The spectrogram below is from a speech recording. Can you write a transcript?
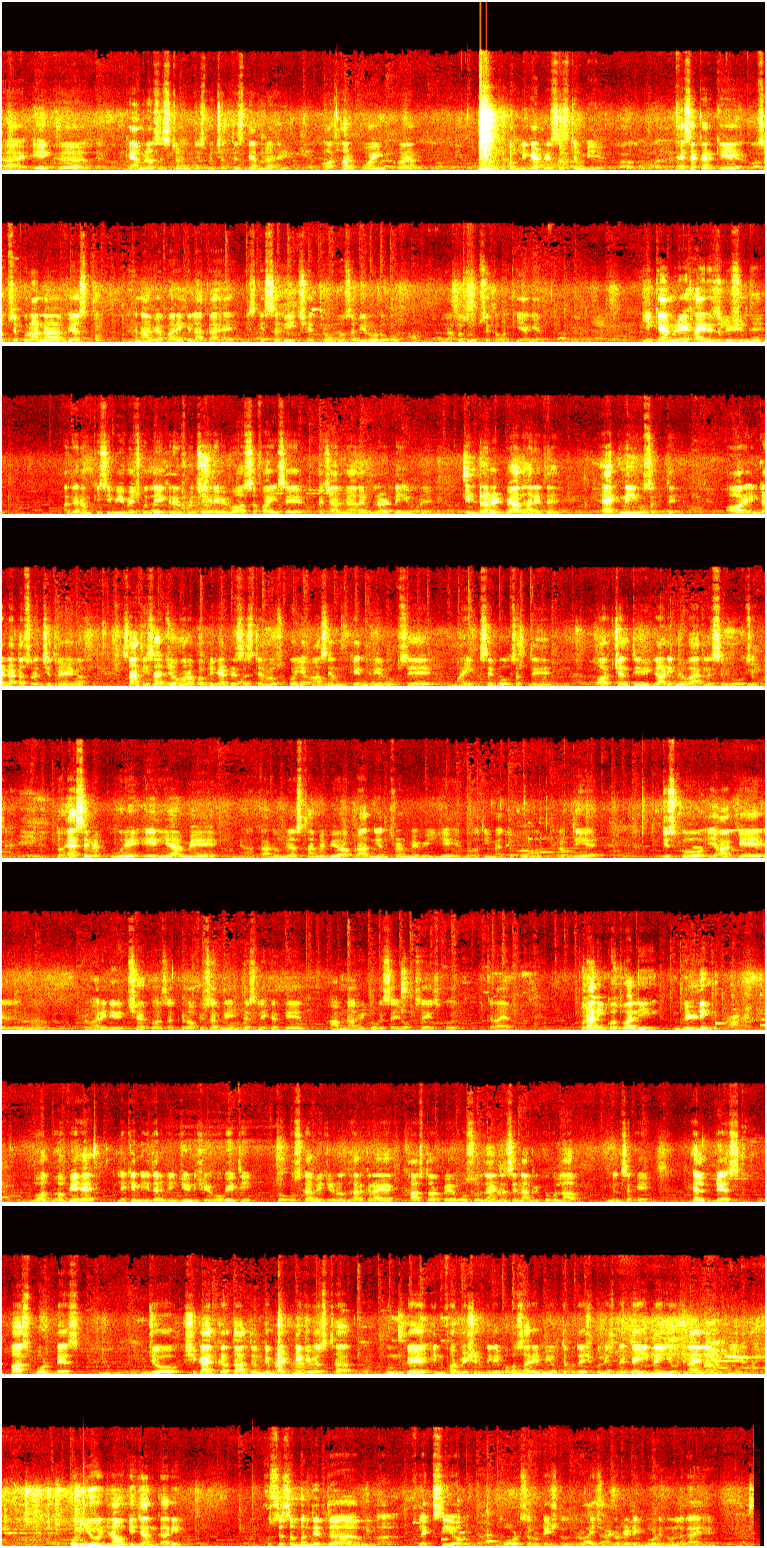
एक कैमरा सिस्टम जिसमें 36 कैमरा है और हर पॉइंट पर पब्लिक एड्रेस सिस्टम भी है। ऐसा करके सबसे पुराना व्यस्त घना व्यापारिक इलाका है। जिसके सभी क्षेत्रों को, सभी रोडों को व्यापक रूप से कवर किया गया। ये कैमरे हाई रेजोल्यूशन है। अगर हम किसी भी इमेज को देख रहे हैं, उसमें चेहरे भी बहुत सफ़ाई से पहचान में आ रहे हैं ब्लड नहीं हो रहे हैं। इंटरनेट पे आधारित है। हैक नहीं हो सकते और इनका डाटा सुरक्षित रहेगा। साथ ही साथ जो हमारा पब्लिक एड्रेस सिस्टम है, उसको यहाँ से हम केंद्रीय रूप से माइक से बोल सकते हैं और चलती हुई गाड़ी में वायरलेस से भी बोल सकते हैं। तो ऐसे में पूरे एरिया में कानून व्यवस्था में भी और अपराध नियंत्रण में भी ये एक बहुत ही महत्वपूर्ण उपलब्धि है, जिसको यहाँ के प्रभारी निरीक्षक और सर्किट ऑफिसर ने इंटरेस्ट लेकर के आम नागरिकों के सहयोग से इसको कराया। पुरानी कोतवाली बिल्डिंग बहुत भव्य है, लेकिन इधर भी जीर्ण शीर्ण हो गई थी तो उसका भी जीर्णोद्धार कराया। खास तौर पे वो सुविधाएँ जिनसे नागरिकों को लाभ मिल सके, हेल्प डेस्क, पासपोर्ट डेस्क, जो शिकायत करता थे उनके बैठने की व्यवस्था, उनके इन्फॉर्मेशन के लिए बहुत सारी भी उत्तर प्रदेश पुलिस ने कई नई योजनाएँ लागू की हैं। उन योजनाओं की जानकारी, उससे संबंधित फ्लेक्सी और boards, rotational, rotation, rotating board इन्होंने लगाए हैं।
